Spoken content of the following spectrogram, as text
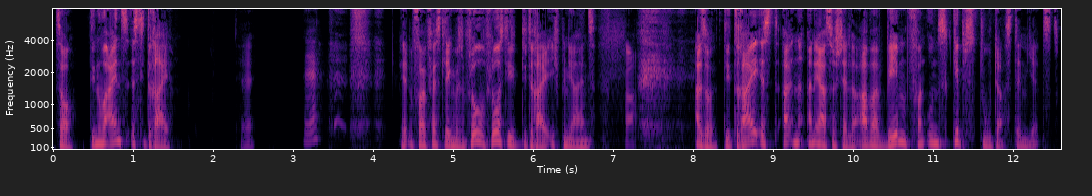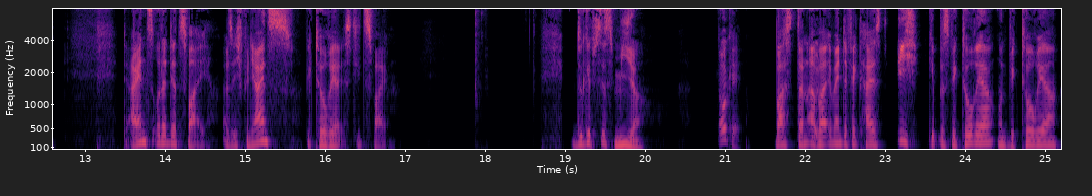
So, die Nummer eins ist die drei. Hä? Wir hätten vorher festlegen müssen. Flo, Flo ist die, die drei, ich bin die eins. Ah. Also, die drei ist an, an erster Stelle. Aber wem von uns gibst du das denn jetzt? Der eins oder der zwei? Also, ich bin die eins, Victoria ist die zwei. Du gibst es mir. Okay. Was dann aber im Endeffekt heißt, ich gebe es Victoria und Victoria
